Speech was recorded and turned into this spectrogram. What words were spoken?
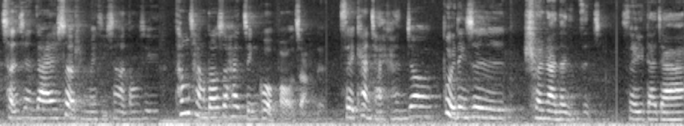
呈现在社群媒体上的东西，通常都是会经过包装的。所以看起来可能就不一定是全然的你自己，所以大家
